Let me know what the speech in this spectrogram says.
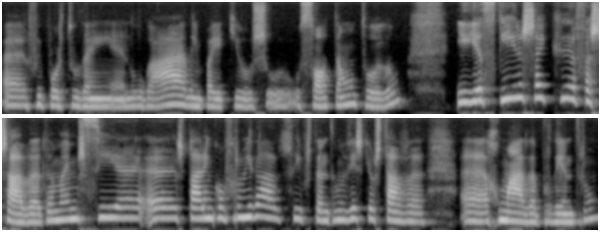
Uh, fui pôr tudo em, no lugar, limpei aqui os, o, o sótão todo. E a seguir achei que a fachada também merecia uh, estar em conformidade. E, portanto, uma vez que eu estava uh, arrumada por dentro,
